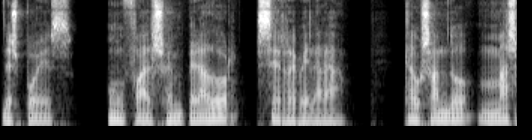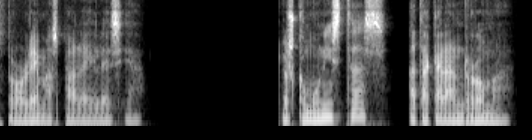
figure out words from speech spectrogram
Después, un falso emperador se rebelará, causando más problemas para la Iglesia. Los comunistas atacarán Roma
